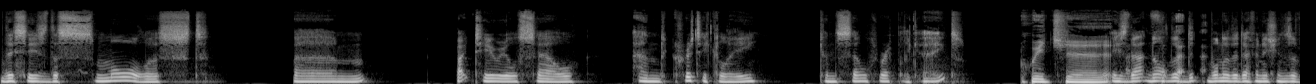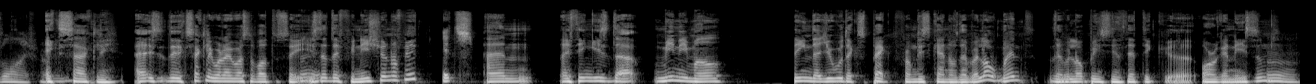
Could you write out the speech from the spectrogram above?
this is the smallest um, bacterial cell and critically can self replicate. which uh, Is that not the, d- one of the definitions of life? right? exactly uh, is exactly what I was about to say. Is the definition of it, It's and I think is the minimal thing that you would expect from this kind of development, developing synthetic uh, organisms, mm.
